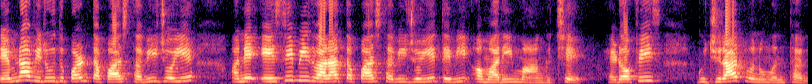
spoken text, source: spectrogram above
તેમના વિરુદ્ધ પણ તપાસ થવી જોઈએ. અને એસીબી દ્વારા તપાસ થવી જોઈએ તેવી અમારી માંગ છે. હેડ ઓફિસ ગુજરાત મનોમંથન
